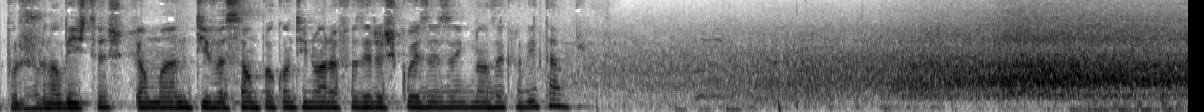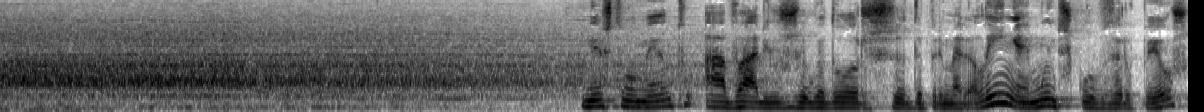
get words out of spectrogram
por jornalistas, é uma motivação para continuar a fazer as coisas em que nós acreditamos. Neste momento, há vários jogadores de primeira linha em muitos clubes europeus.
